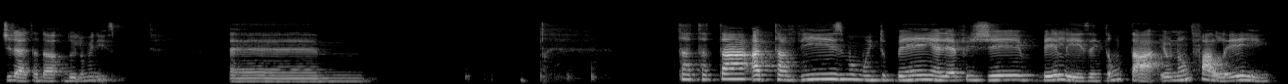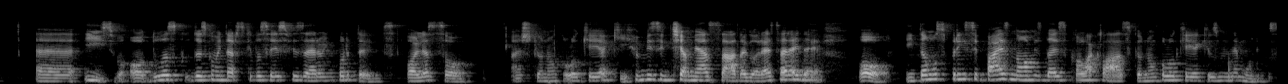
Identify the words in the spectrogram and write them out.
direta da, do iluminismo. É... Tá, tá, tá, atavismo, muito bem, LFG, beleza. Então tá, eu não falei Uh, isso, ó, duas, dois comentários que vocês fizeram importantes. Olha só, acho que eu não coloquei aqui. Eu me senti ameaçada agora, essa era a ideia. Ó, então os principais nomes da escola clássica, eu não coloquei aqui os mnemônicos,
